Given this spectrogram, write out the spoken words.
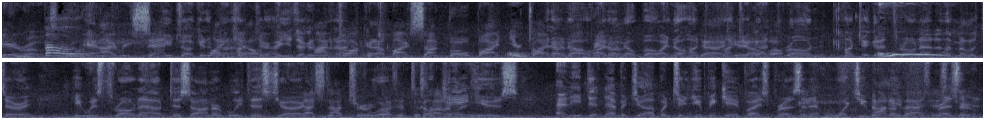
heroes. Beau. And I resent. Are you talking like about hell. Hunter? Are you talking about I'm Hunter? talking about my son, Beau Biden. You're oh, I don't about. know. I don't know, Beau. I know Hunter. Yeah, you know got Beau. thrown. Hunter got thrown out of the military. He was thrown out, dishonorably discharged. That's not true. It For wasn't dishonorably. cocaine use, and he didn't have a job until you became vice president. And once you None became vice president,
